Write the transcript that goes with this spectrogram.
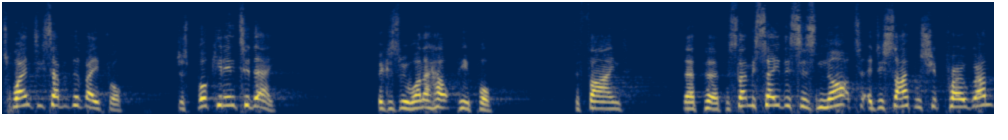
27th of April. Just book it in today because we want to help people to find their purpose. Let me say this is not a discipleship program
